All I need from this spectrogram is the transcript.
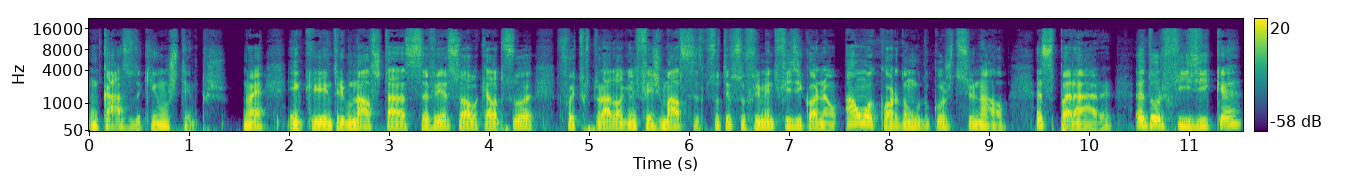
um caso daqui a uns tempos, não é? Em que em tribunal está a saber se aquela pessoa foi torturada, alguém lhe fez mal, se a pessoa teve sofrimento físico ou não. Há um acórdão do Constitucional a separar a dor física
